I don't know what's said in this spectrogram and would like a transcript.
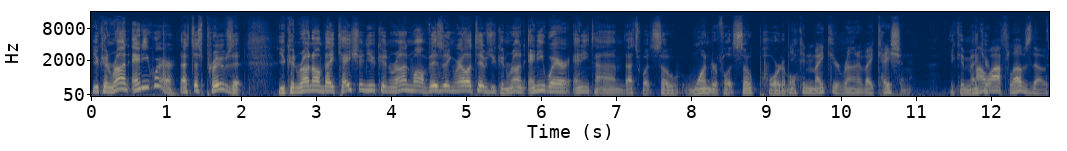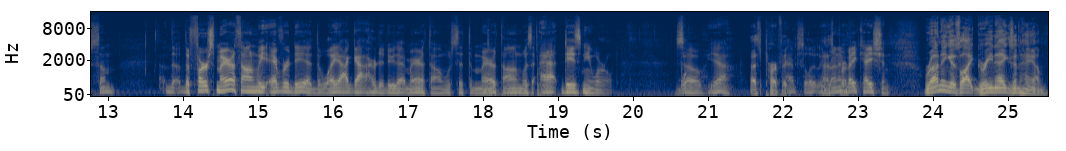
you can run anywhere. That just proves it. You can run on vacation. You can run while visiting relatives. You can run anywhere, anytime. That's what's so wonderful. It's so portable. You can make your run a vacation. You can make My your wife loves those. Some the, the first marathon we ever did, the way I got her to do that marathon was that the marathon was at Disney World. So yeah, That's perfect. absolutely That's running perfect. vacation. Running is like green eggs and ham.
